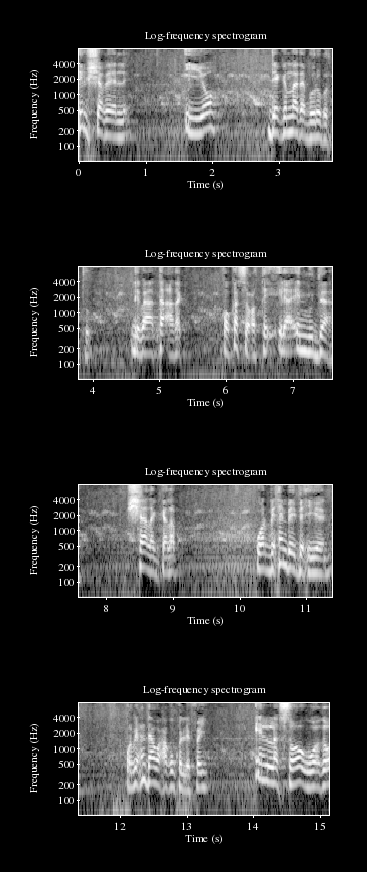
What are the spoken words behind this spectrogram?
hirshabeelle iyo degmada buroburto dhibaato adag oo ka socotay ilaa in muddaa shalay galab. Warbixin bay bixiyeen. Warbixintaa waxaa ku kallifay in la soo wado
